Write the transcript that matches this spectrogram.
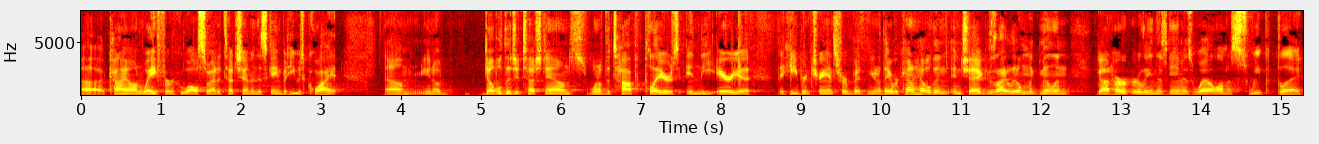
uh, Kion Wafer, who also had a touchdown in this game, but he was quiet. Um, you know, double digit touchdowns, one of the top players in the area, the Hebron transfer, but, you know, they were kind of held in, in check. Zylil McMillan got hurt early in this game as well on a sweep play.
